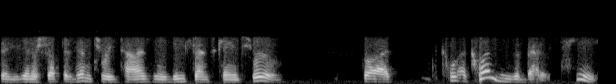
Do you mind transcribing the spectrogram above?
they intercepted him three times, and the defense came through. But Clemson's a better team.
